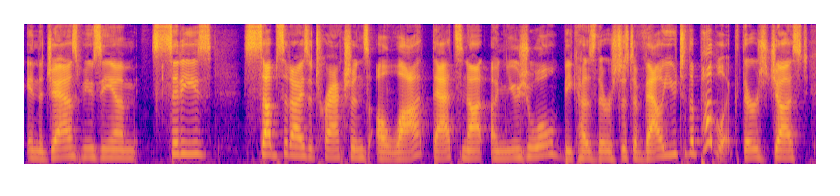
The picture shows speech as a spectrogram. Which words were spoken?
in the Jazz Museum? Cities subsidize attractions a lot. That's not unusual because there's just a value to the public. There's just,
